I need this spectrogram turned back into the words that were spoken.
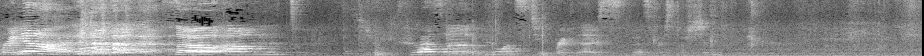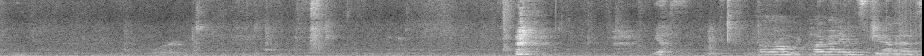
bring it on. so, um, who has a who wants to break the ice? Who has first question? Or yes. Um, hi, my name is Janice.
